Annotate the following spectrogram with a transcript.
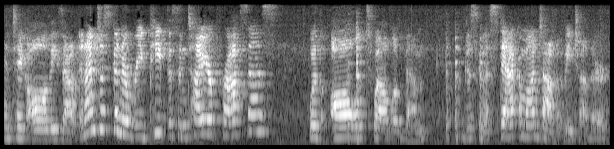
and take all of these out. And I'm just gonna repeat this entire process with all 12 of them. I'm just gonna stack them on top of each other.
